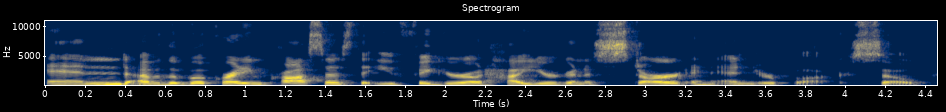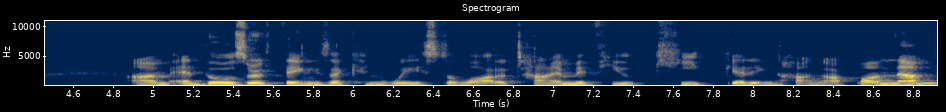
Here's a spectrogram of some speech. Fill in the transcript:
end of the book writing process that you figure out how you're going to start and end your book. So um, and those are things that can waste a lot of time if you keep getting hung up on them.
